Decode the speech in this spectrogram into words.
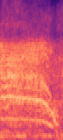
now!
